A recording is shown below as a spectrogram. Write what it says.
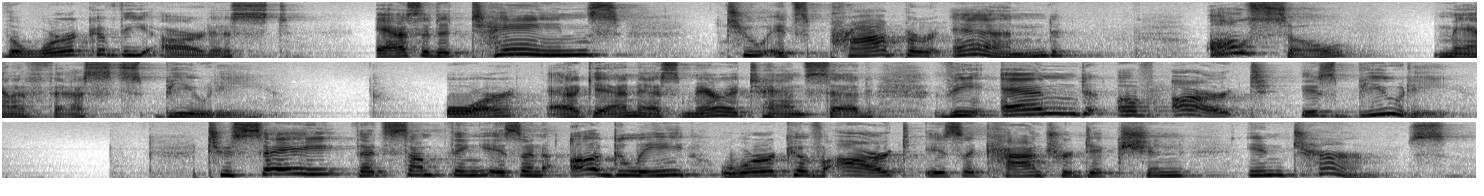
the work of the artist, as it attains to its proper end, also manifests beauty. Or, again, as Maritain said, the end of art is beauty. To say that something is an ugly work of art is a contradiction in terms,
